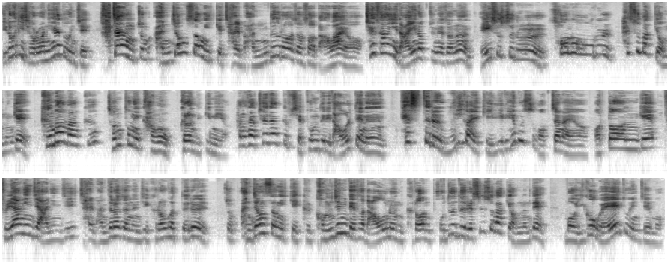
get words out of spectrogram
이러니 저러니 해도 이제 가장 좀 안정성 있게 잘 만들어져서 나와요. 최상위 라인업 중에서는 에이수스를 선호를 할 수밖에 없는 게 그만큼 전통의 강호 그런 느낌이에요. 항상 최상급 제품들이 나올 때는 테스트를 우리가 이렇게 일일이 해볼 수가 없잖아요. 어떤 게 불량인지 아닌지 잘 만들어졌는지 그런 것들을 좀 안정성 있게 그 검증돼서 나오는 그런 보드들을 쓸 수밖에 없는데 뭐 이거 외에도 이제 뭐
